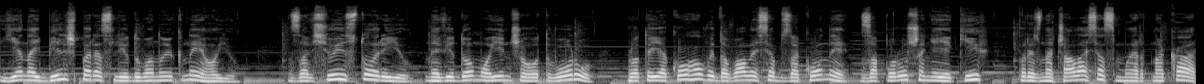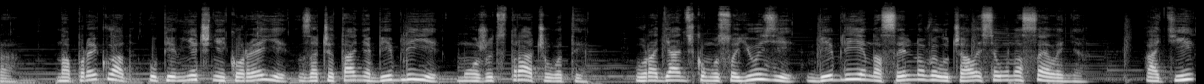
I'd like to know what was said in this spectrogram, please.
є найбільш переслідуваною книгою. За всю історію невідомо іншого твору, проти якого видавалися б закони, за порушення яких призначалася смертна кара. Наприклад, у Північній Кореї за читання Біблії можуть страчувати. У Радянському Союзі Біблії насильно вилучалися у населення, а ті,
